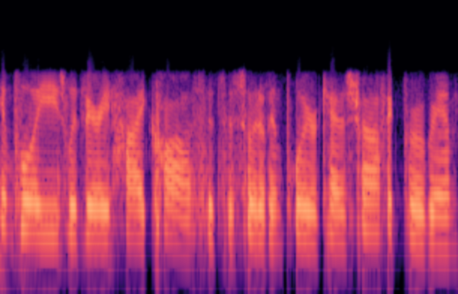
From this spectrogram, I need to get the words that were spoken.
employees with very high costs. It's a sort of employer catastrophic program.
